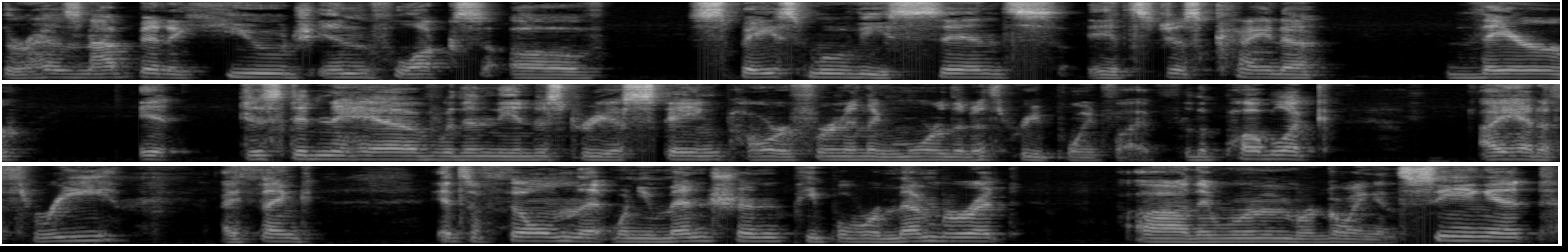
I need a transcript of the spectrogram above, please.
There has not been a huge influx of space movies since. It's just kind of there. It just didn't have within the industry a staying power for anything more than a 3.5. For the public, I had a 3. I think it's a film that when you mention, people remember it. Uh, they remember going and seeing it,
